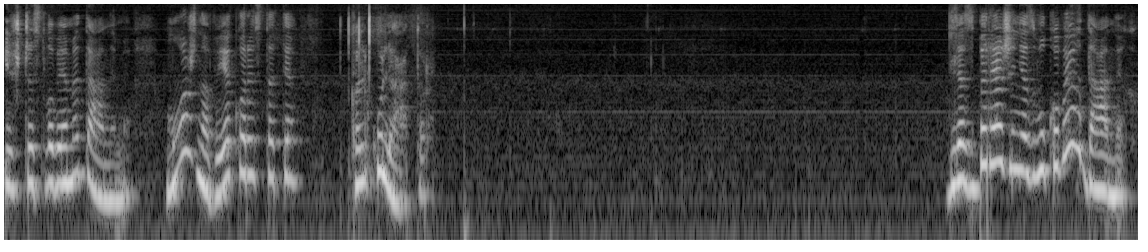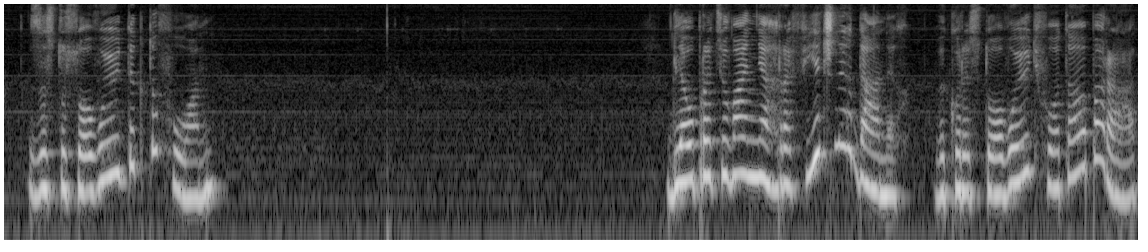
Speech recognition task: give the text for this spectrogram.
із числовими даними можна використати калькулятор. Для збереження звукових даних застосовують диктофон. Для опрацювання графічних даних використовують фотоапарат.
